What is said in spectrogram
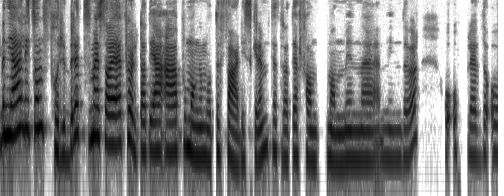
Men jeg er litt sånn forberedt. Som jeg sa, jeg følte at jeg er på mange måter ferdig skremt etter at jeg fant mannen min, eh, min død. Og opplevde å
